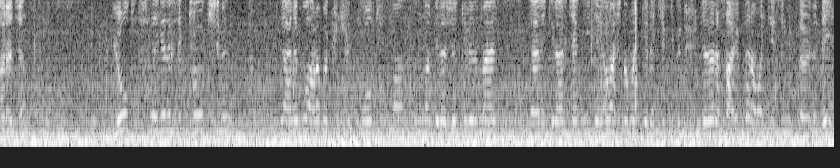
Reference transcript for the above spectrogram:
aracın. Yol tutuşuna gelirsek çoğu kişinin yani bu araba küçük, yol tutmaz, bununla viraja girilmez, yani girerken iyice yavaşlamak gerekir gibi düşüncelere sahipler ama kesinlikle öyle değil.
